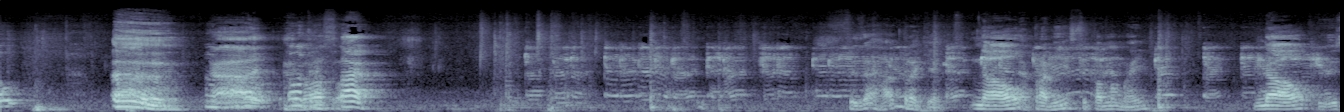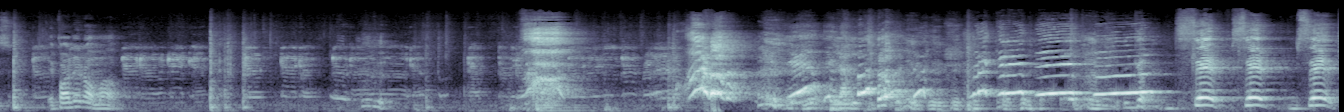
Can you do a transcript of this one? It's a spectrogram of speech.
Terrible. Ugh. Ai, Outra. nossa. Alright. Fiz errado pra quê? É No, pra mim, se pra mamãe. no. It's- If I did on mom. Eu de novo. Sip, sip, sip,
